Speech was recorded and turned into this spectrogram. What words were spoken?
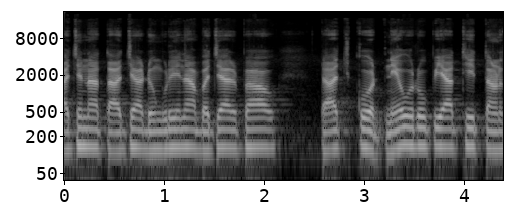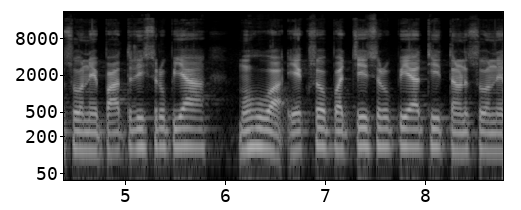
આજના તાજા ડુંગળીના બજાર ભાવ. રાજકોટ નેવું રૂપિયાથી ત્રણસો પાંત્રીસ રૂપિયા મહુવા એકસો પચીસ રૂપિયાથી ત્રણસો ને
